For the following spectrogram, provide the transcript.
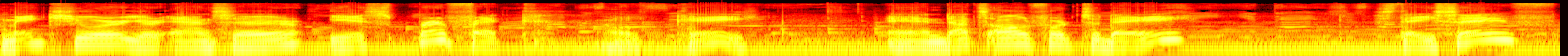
make sure your answer is perfect. Okay. And that's all for today. Stay safe,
